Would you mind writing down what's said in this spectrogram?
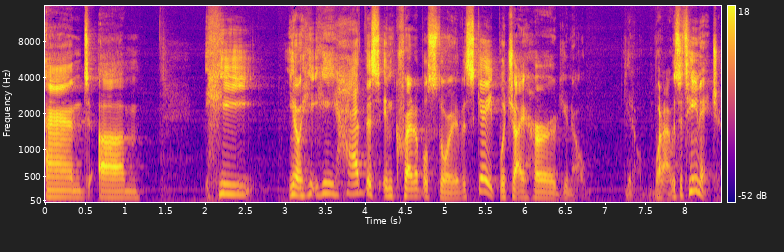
and um, he, you know, he, he had this incredible story of escape, which I heard, you know, you know, when I was a teenager.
